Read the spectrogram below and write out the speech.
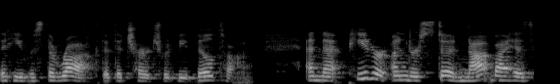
that he was the rock that the church would be built on, and that Peter understood not by his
